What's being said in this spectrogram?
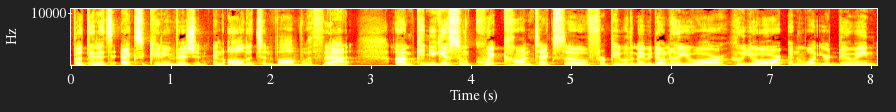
but then it's executing vision and all that's involved with that. Um, can you give some quick context, though, for people that maybe don't know who you are, who you are, and what you're doing?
